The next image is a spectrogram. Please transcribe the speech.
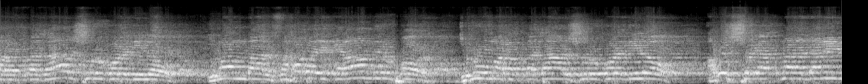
আর অত্যাচার শুরু করে দিল। ইমানদার সাহাবাই কেরামদের উপর জুলুম আর অত্যাচার শুরু করে দিল। অবশ্যই আপনারা জানেন,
